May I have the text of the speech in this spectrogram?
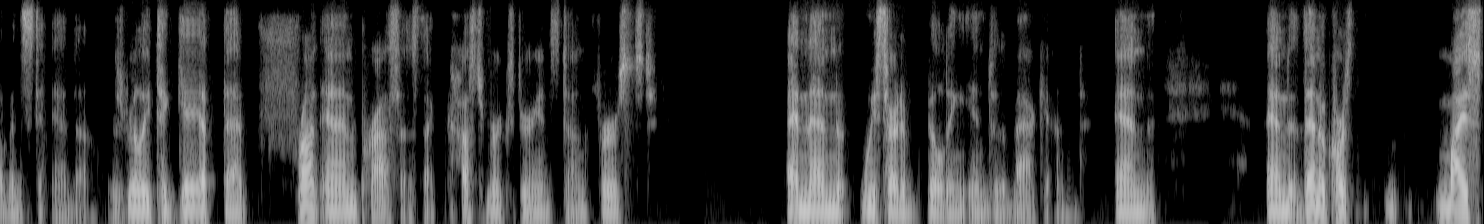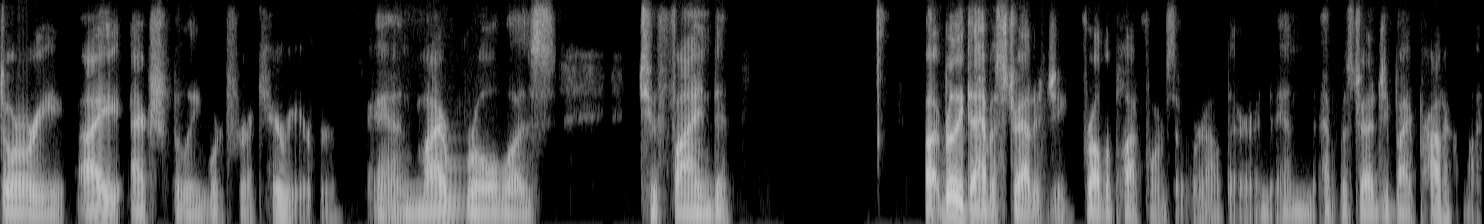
of Instanda, was really to get that front end process, that customer experience done first. And then we started building into the back end. And and then of course my story, I actually worked for a carrier and my role was to find uh, really to have a strategy for all the platforms that were out there and, and have a strategy by product line.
